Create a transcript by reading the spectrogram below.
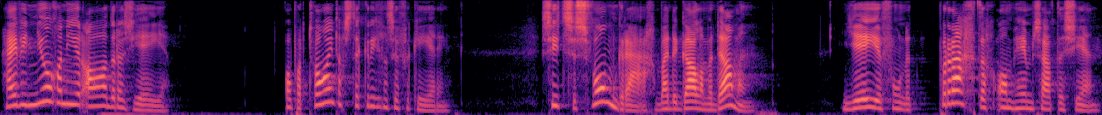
Hij wie nog jaar ouder als Jeje. Op haar twintigste kregen ze verkering. Ziet ze zwom graag bij de Gallemedammen. Jeje vond het prachtig om hem zat te zien.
